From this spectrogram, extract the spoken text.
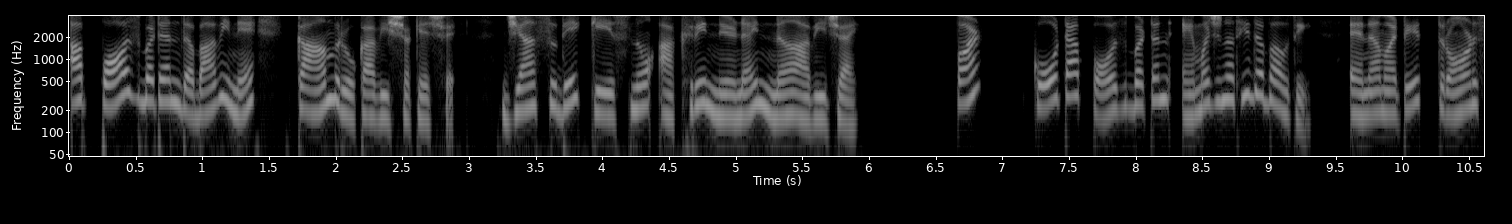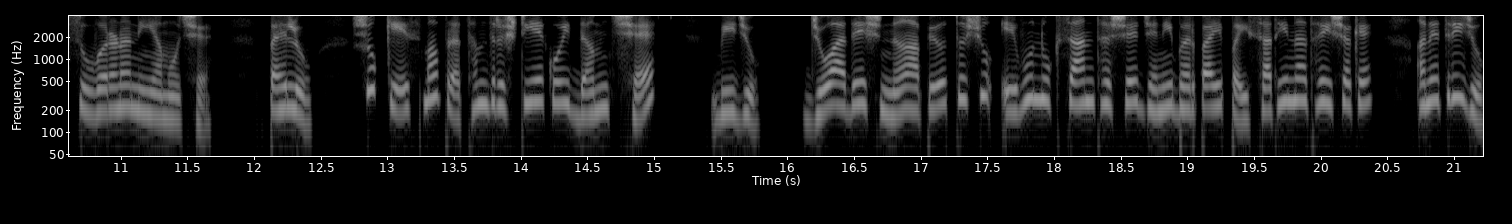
આ પોઝ બટન દબાવીને કામ રોકાવી શકે છે, જ્યાં સુધી કેસનો આખરી નિર્ણય ન આવી જાય. પણ કોર્ટ આ પોઝ બટન એમ જ નથી દબાવતી. એના માટે ત્રણ સુવર્ણ નિયમો છે. પહેલું, શું કેસમાં પ્રથમ દૃષ્ટિએ કોઈ દમ છે? બીજું, જો આદેશ ન આપ્યો તો શું એવું નુકસાન થશે જેની ભરપાઈ પૈસાથી ન થઈ શકે? અને ત્રીજું,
